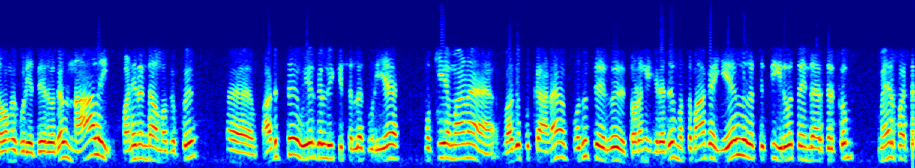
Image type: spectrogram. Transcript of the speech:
துவங்கக்கூடிய தேர்வுகள் நாளை பனிரெண்டாம் வகுப்பு அஹ், அடுத்த உயர்கல்விக்கு செல்லக்கூடிய முக்கியமான வகுப்புக்கான பொது தேர்வு தொடங்குகிறது. மொத்தமாக ஏழு லட்சத்தி இருபத்தி ஐந்தாயிரத்திற்கும் மேற்பட்ட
